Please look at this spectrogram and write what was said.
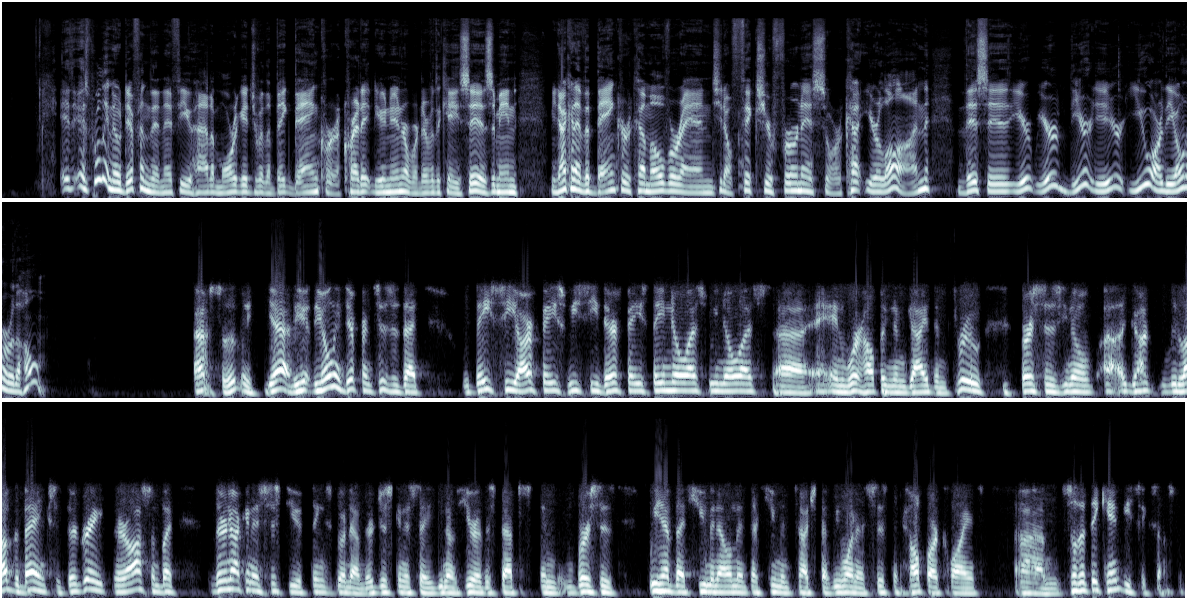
It's really no different than if you had a mortgage with a big bank or a credit union or whatever the case is. I mean, you're not going to have a banker come over and you know fix your furnace or cut your lawn. This is you're you're you're, you're you are the owner of the home. Absolutely. Yeah. The, the only difference is, is that they see our face, we see their face, they know us, we know us, uh, and we're helping them guide them through. Versus, you know, uh, God, we love the banks; they're great, they're awesome, but they're not going to assist you if things go down. They're just going to say, you know, here are the steps. And versus, we have that human element, that human touch that we want to assist and help our clients um, so that they can be successful.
